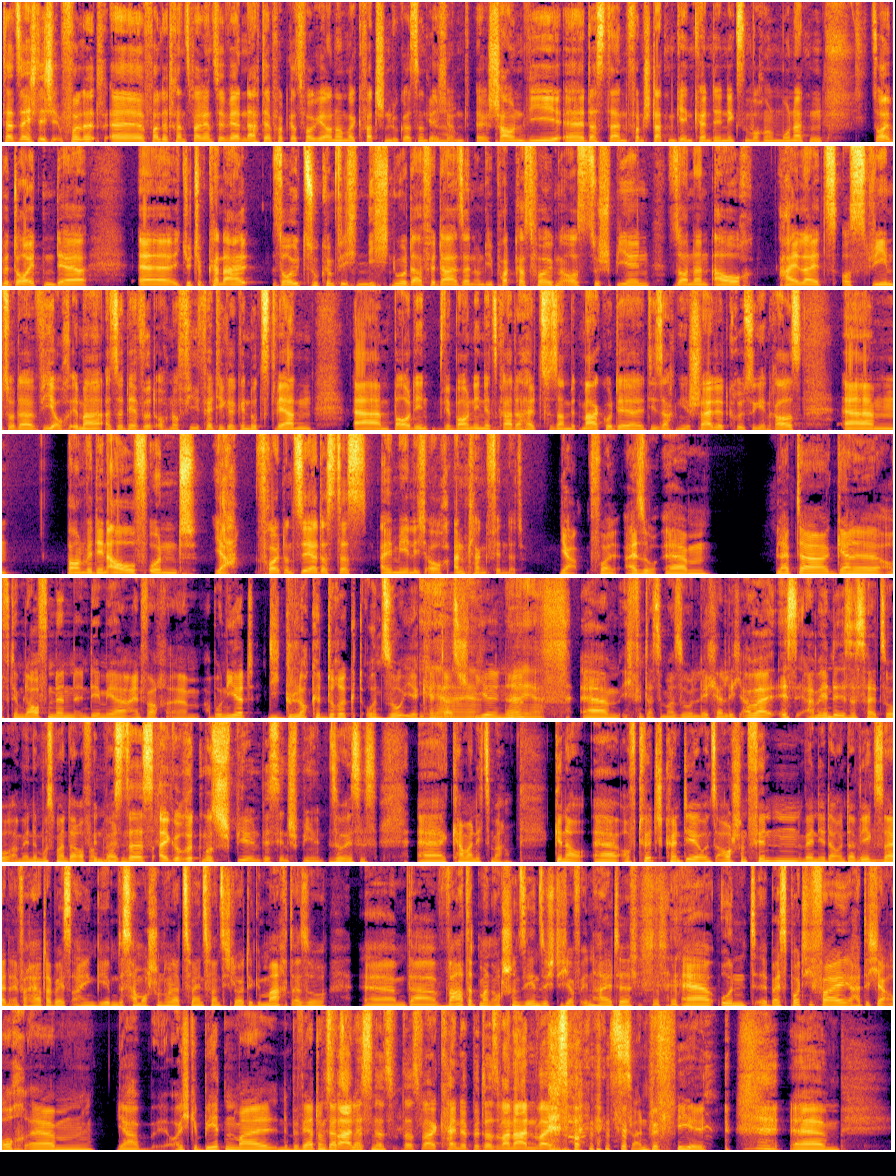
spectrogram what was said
tatsächlich volle, äh, volle Transparenz. Wir werden nach der Podcast-Folge auch nochmal quatschen, Lukas und genau. ich, und äh, schauen, wie äh, das dann vonstatten gehen könnte in den nächsten Wochen und Monaten. Soll bedeuten, der äh, YouTube-Kanal soll zukünftig nicht nur dafür da sein, um die Podcast-Folgen auszuspielen, sondern auch Highlights aus Streams oder wie auch immer. Also der wird auch noch vielfältiger genutzt werden. Ähm, bau den, wir bauen den jetzt gerade halt zusammen mit Marco, der die Sachen hier schneidet. Grüße gehen raus. Ähm, bauen wir den auf und ja, freut uns sehr, dass das allmählich auch Anklang findet. Ja, voll. Also, ähm, bleibt da gerne auf dem Laufenden, indem ihr einfach ähm, abonniert, die Glocke drückt und so, ihr kennt Ja, das ja, Spiel, ne? ja. Ähm, ich finde das immer so lächerlich. Aber es, am Ende ist es halt so, am Ende muss man darauf Man muss hinweisen. das Algorithmus-Spiel ein bisschen spielen. So ist es. Äh, kann man nichts machen. Genau. Äh, auf Twitch könnt ihr uns auch schon finden, wenn ihr da unterwegs Mhm. seid. Einfach Hertha-Base eingeben. Das haben auch schon 122 Leute gemacht. Also ähm, da wartet man auch schon sehnsüchtig auf Inhalte. äh, und äh, bei Spotify hatte ich ja auch ähm, ja, euch gebeten, mal eine Bewertung Das war, nicht, lassen. das, das war keine Bitte, das war eine Anweisung. Das war ein Befehl. ähm,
